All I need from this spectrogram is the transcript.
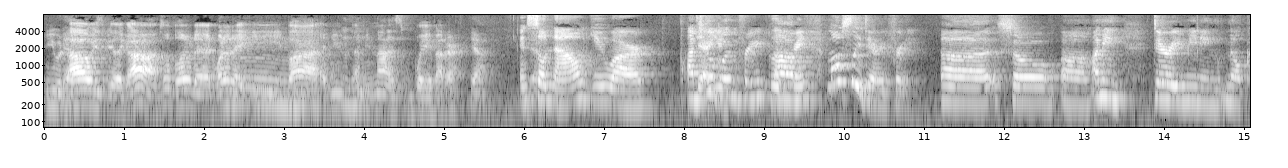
You would Yeah. always be like, "Oh, I'm so bloated. What did I eat?" Mm. Blah, and you. Mm-hmm. I mean, that is way better. yeah. And so now you are I'm Dare still gluten free. gluten-free? mostly dairy free. Uh, so um, I mean dairy meaning milk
